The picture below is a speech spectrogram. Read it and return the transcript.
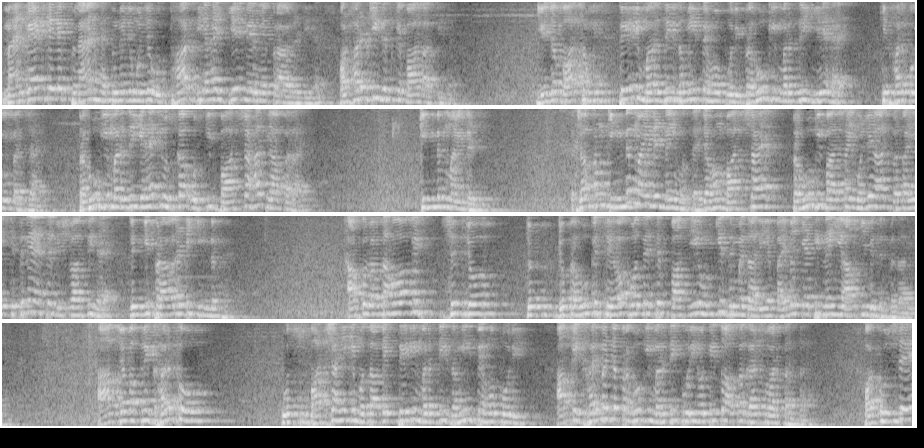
मैनकाइंड के लिए प्लान है, तूने जो मुझे उद्धार दिया है, ये मेरे लिए प्रायोरिटी है और हर चीज़ इसके बाद आती है। ये जब बात समझ तेरी मर्ज़ी ज़मीन पे हो पूरी। प्रभु की मर्ज़ी ये है कि हर कोई बच जाए। प्रभु की मर्ज़ी यह है कि उसका, उसकी बादशाहत यहाँ पर आए। किंगडम माइंडेड जब हम किंगडम माइंडेड नहीं होते, जब हम बादशाह, प्रभु की बादशाही, मुझे आज बताइए कितने ऐसे विश्वासी हैं जिनकी प्रायोरिटी किंगडम है? आपको लगता होगा कि सिर्फ़ जो जो जो प्रभु के सेवक होते हैं सिर्फ़ पास ये उनकी ज़िम्मेदारी है। बाइबल कहती, नहीं, ये आपकी भी ज़िम्मेदारी है। आप जब अपने घर को उस बादशाही के मुताबिक तेरी मर्ज़ी ज़मीन पे हो पूरी। आपके घर में जब प्रभु की मर्ज़ी पूरी होती तो आपका घर स्वर्ग बनता है। और उससे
